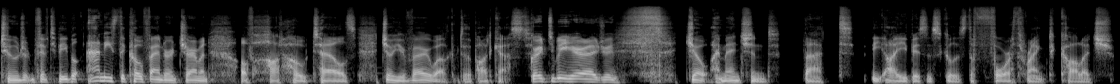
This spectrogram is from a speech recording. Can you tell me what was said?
250 people. And he's the co founder and chairman of Hot Hotels. Joe, you're very welcome to the podcast. Great to be here, Adrian. Joe, I mentioned that the IE Business School is the fourth ranked college.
